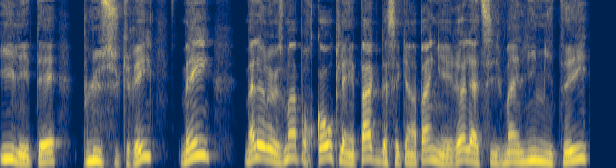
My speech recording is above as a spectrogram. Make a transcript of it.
il était plus sucré. Mais Malheureusement pour Coke, l'impact de ces campagnes est relativement limité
